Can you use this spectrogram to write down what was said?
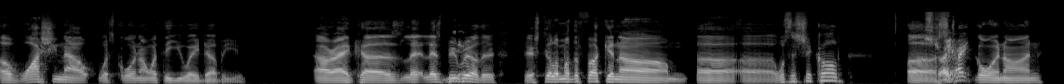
of washing out what's going on with the UAW. All right, because let, let's be Yeah. real, there, there's still a motherfucking um uh uh what's this shit called? Uh strike? strike going on,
